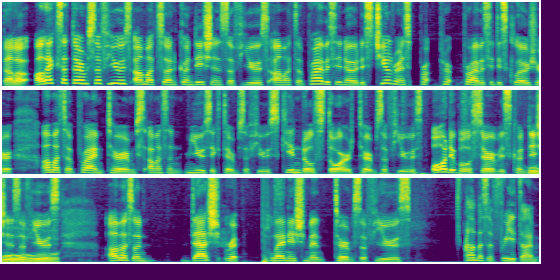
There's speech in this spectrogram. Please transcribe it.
täällä on Alexa Terms of Use, Amazon Conditions of Use, Amazon Privacy Notice, Children's pr- pr- Privacy Disclosure, Amazon Prime Terms, Amazon Music Terms of Use, Kindle Store Terms of Use, Audible Service Conditions of Use, Amazon Dash replenishment terms of use, Amazon free time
